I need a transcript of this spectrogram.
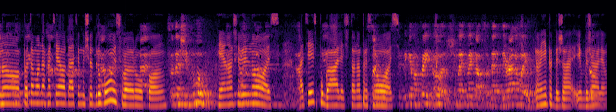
Но потом она хотела дать им еще другую свою руку. И она шевельнулась. А те испугались, что она проснулась. Они побежали и убежали.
